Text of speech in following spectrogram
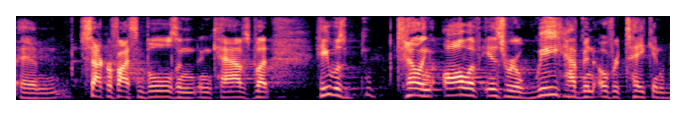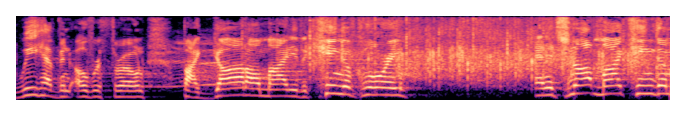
and sacrificing bulls and, and calves, but he was telling all of Israel, We have been overtaken, we have been overthrown by God Almighty, the King of glory. And it's not my kingdom,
